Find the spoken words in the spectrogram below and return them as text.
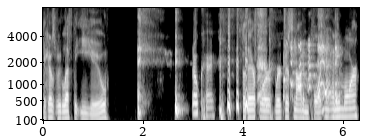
Because we left the EU, Okay. so therefore we're just not important anymore.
